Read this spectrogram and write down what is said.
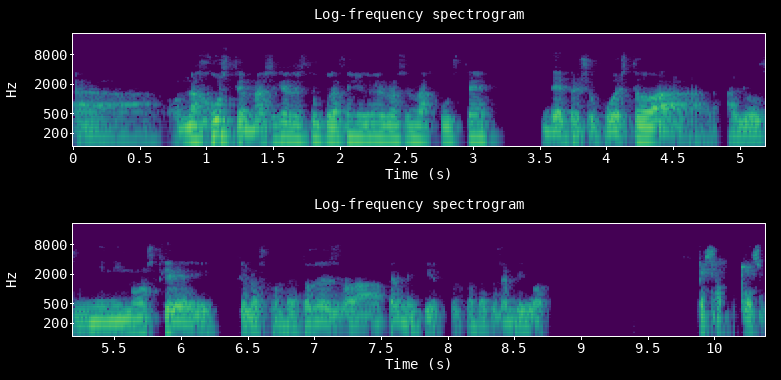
uh, un ajuste, más que reestructuración, yo creo que va a ser un ajuste de presupuesto a, a los mínimos que, que, los contratos les van a permitir, los contratos en vigor. Eso, que, es,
